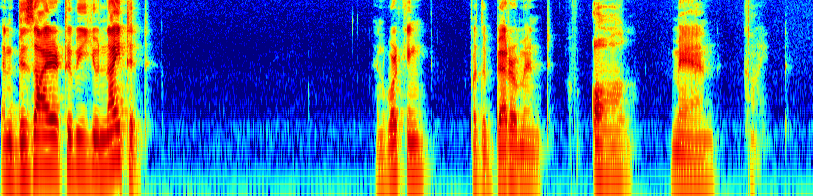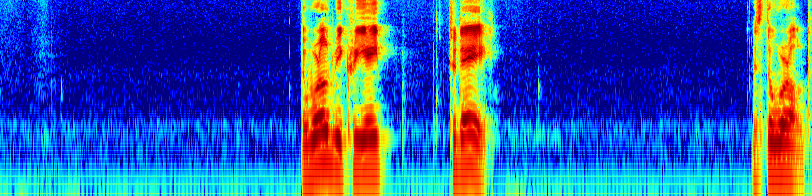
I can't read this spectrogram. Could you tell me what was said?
and desire to be united and working for the betterment all mankind. The world we create today is the world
